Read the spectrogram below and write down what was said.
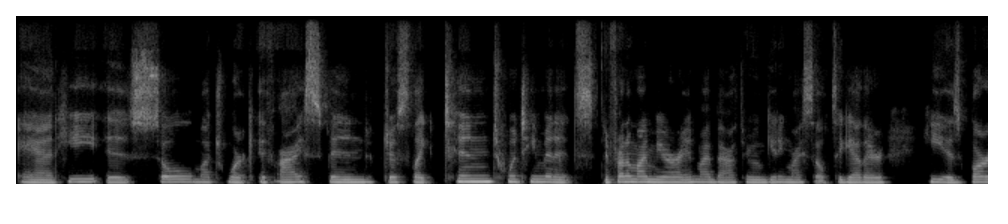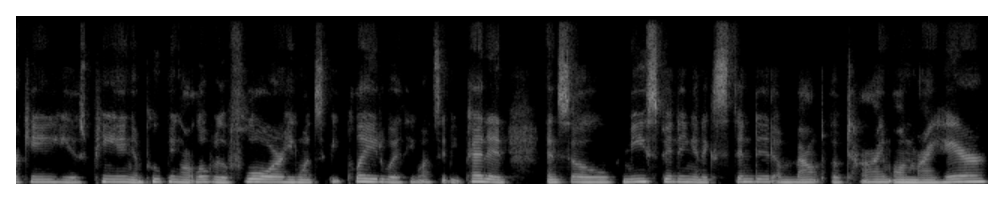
and he is so much work. If I spend just like 10, 20 minutes in front of my mirror in my bathroom getting myself together, he is barking, he is peeing and pooping all over the floor. He wants to be played with, he wants to be petted. And so, me spending an extended amount of time on my hair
